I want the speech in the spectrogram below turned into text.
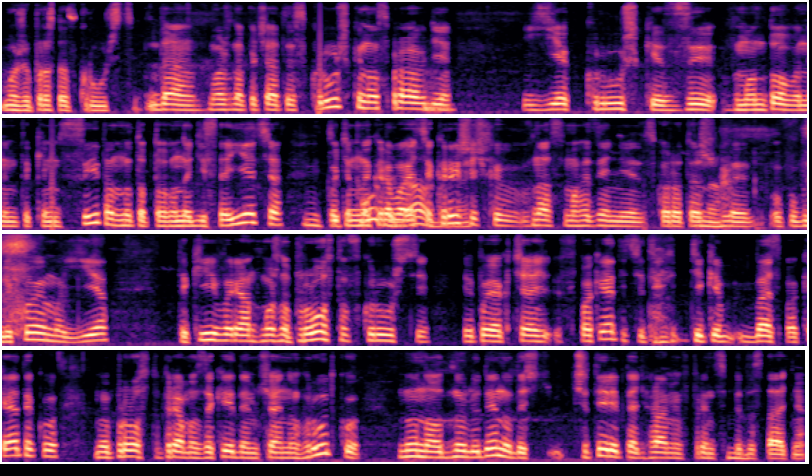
Може, просто в кружці. Да, можна почати з кружки насправді. Є кружки з вмонтованим таким ситом, ну тобто воно дістається, потім накривається кришечкою. В нас в магазині скоро теж Ну. ми опублікуємо. Є такий варіант, можна просто в кружці, типу як чай в пакетиці, тільки без пакетику. Ми просто прямо закидаємо чайну грудку. Ну на одну людину десь 4-5 грамів, в принципі, достатньо.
